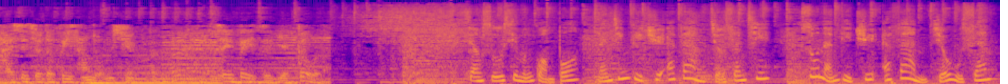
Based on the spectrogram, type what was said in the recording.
还是觉得非常荣幸。这辈子也够了。江苏新闻广播，南京地区 FM 九三七，苏南地区 FM 九五三，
